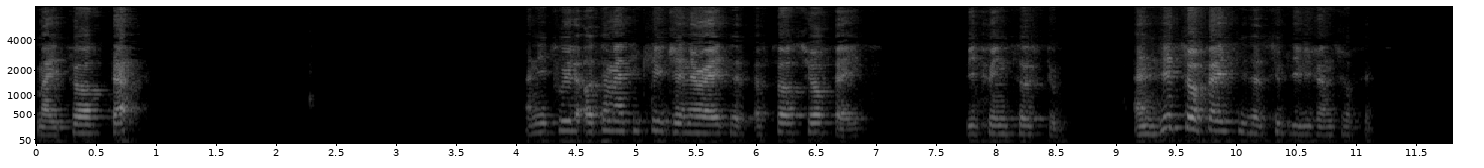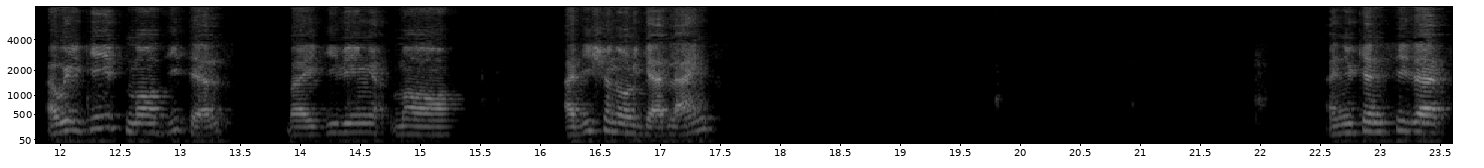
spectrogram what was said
my first step. And it will automatically generate a first surface between those two. And this surface is a subdivision surface. I will give more details by giving more additional guidelines. And you can see that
